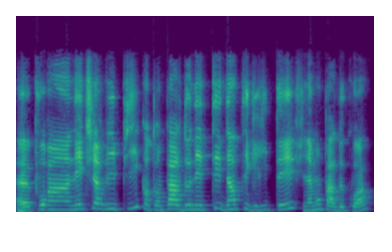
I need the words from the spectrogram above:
Oui. pour un HRVP, quand on parle d'honnêteté, d'intégrité, finalement on parle de quoi?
